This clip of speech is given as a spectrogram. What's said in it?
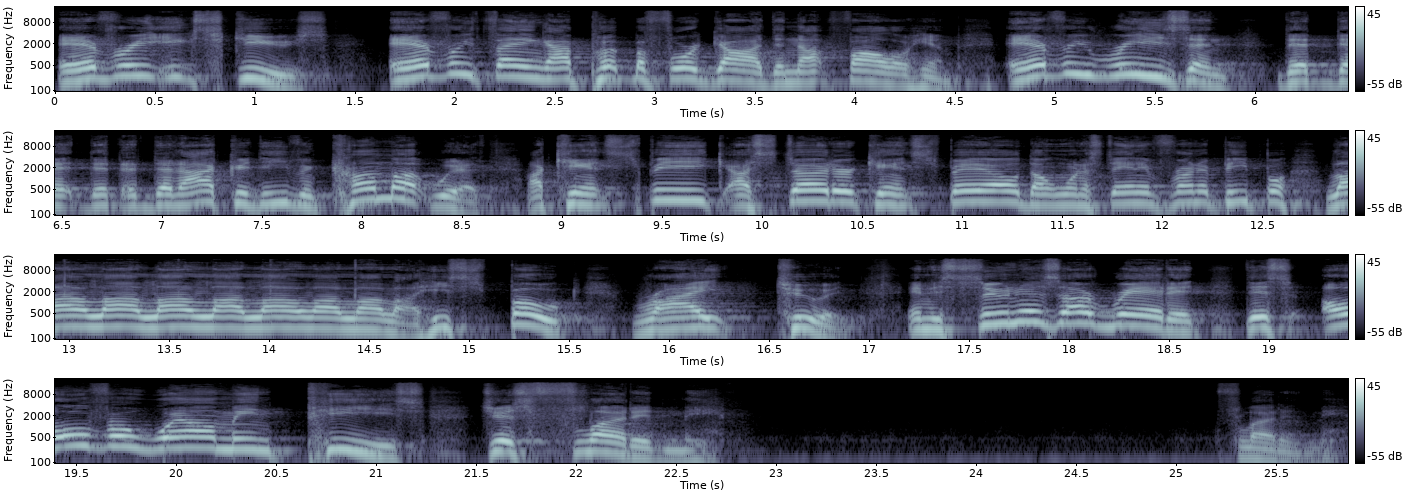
Every excuse Everything I put before God did not follow him. Every reason that, that, that, that I could even come up with. I can't speak, I stutter, can't spell, don't want to stand in front of people. La, la, la, la, la, la, la, la. He spoke right to it. And as soon as I read it, this overwhelming peace just flooded me. Flooded me.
